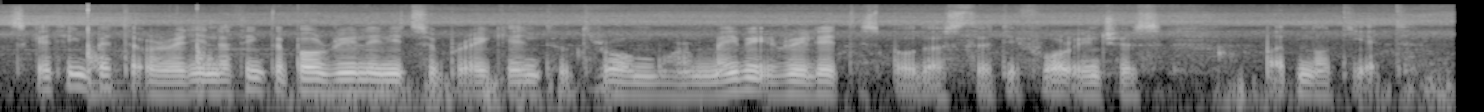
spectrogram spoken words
it's getting better already. And I think the bow really needs to break in to draw more. Maybe really this bow does 34 inches, but not yet.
